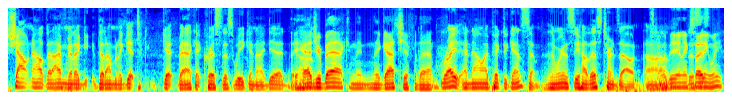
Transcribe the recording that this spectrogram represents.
shouting out that I'm gonna that I'm gonna get to get back at Chris this week, and I did. They had Um, your back, and they, they got you for that. Right, and now I picked against him, and we're going to see how this turns out. It's gonna be an exciting week.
